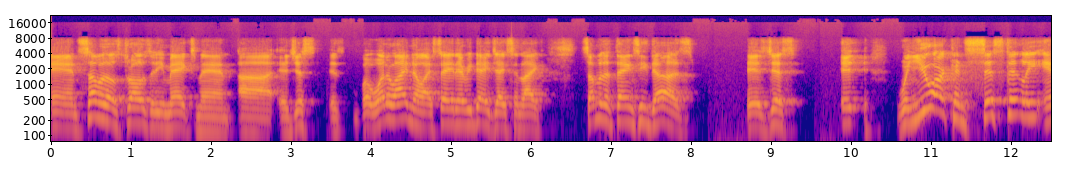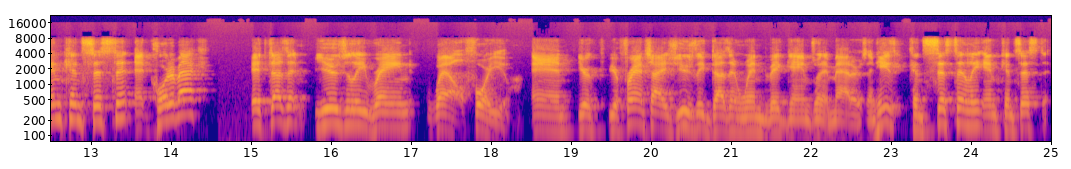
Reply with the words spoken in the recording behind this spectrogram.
and some of those throws that he makes, man, uh, it just is. But what do I know? I say it every day, Jason. Like some of the things he does is just it when you are consistently inconsistent at quarterback, it doesn't usually rain well for you. And your your franchise usually doesn't win big games when it matters. And he's consistently inconsistent.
